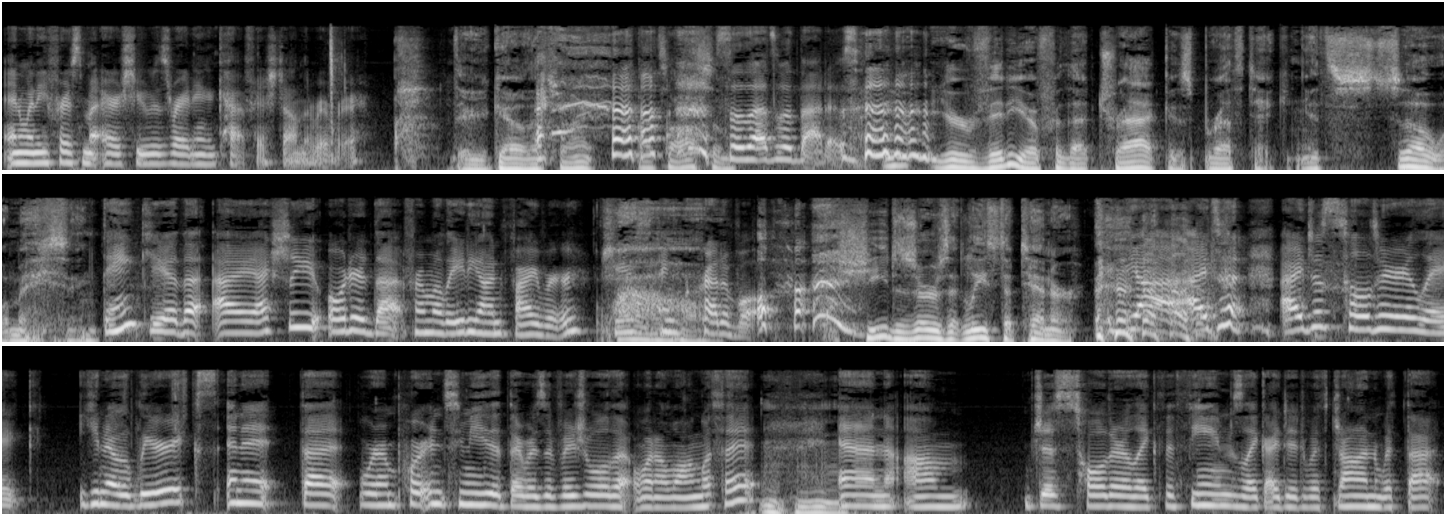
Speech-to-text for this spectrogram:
And when he first met her, she was riding a catfish down the river. There you go. That's right. That's awesome. So that's what that is. Your video for that track is breathtaking. It's so amazing. Thank you. That I actually ordered that from a lady on Fiverr. She's Wow. incredible. She deserves at least a tenor. yeah, I, t- I just told her like you know lyrics in it that were important to me that there was a visual that went along with it Mm-hmm. and um just told her like the themes like I did with John with that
